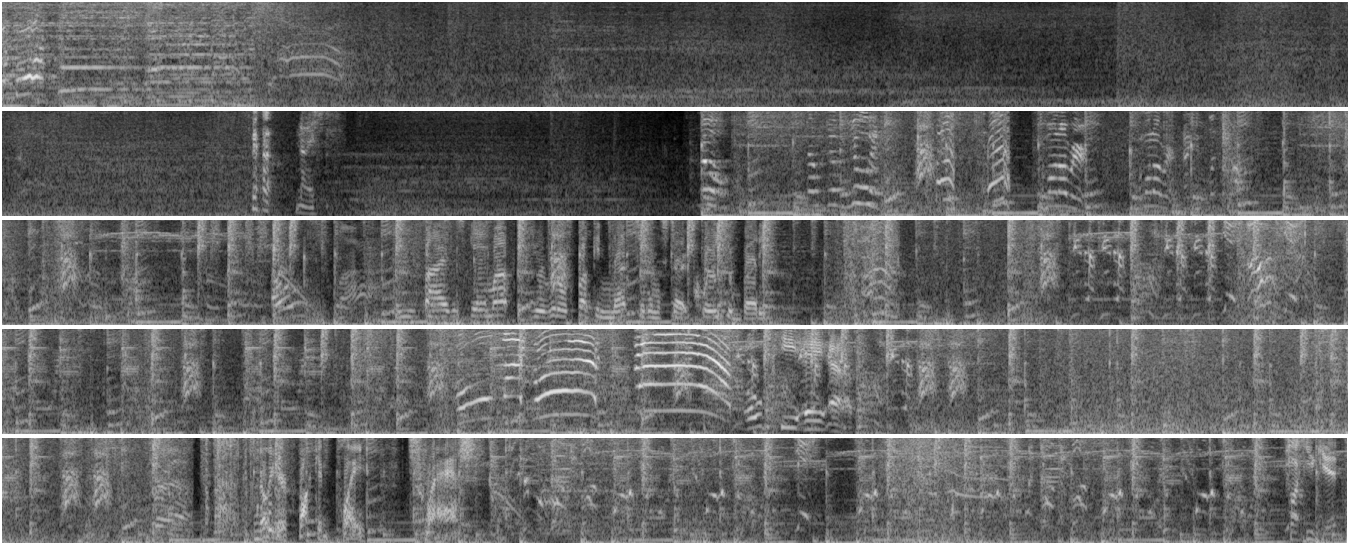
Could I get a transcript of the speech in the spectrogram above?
Nice. No! No, don't do it! Ah, ah. Come on over here. Come on over here. Now you flip it off. When you fire this game up, your little fucking nuts are gonna start quaking, buddy. Stop OPAF. Know your fucking place, trash. Fuck you, kid.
